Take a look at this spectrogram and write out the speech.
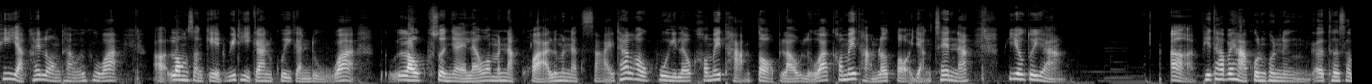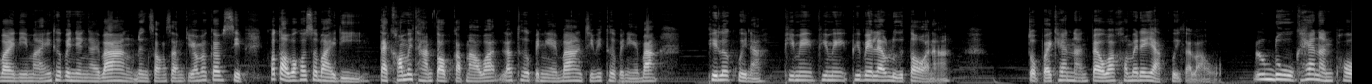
พี่อยากให้ลองทำก็คือว่าอลองสังเกตวิธีการคุยกันดูว่า เราส่วนใหญ่แล้วว่ามันหนักขวาหรือมันหนักซ้าย ถ้าเราคุยแล้วเขาไม่ถามตอบเราหรือว่าเขาไม่ถามเราต่ออย่างเช่นนะ พี่ยกตัวอย่าง พี่ทักไปหาคนคนหนึ่งเเธอสบายดีไหมเธอเป็นยังไงบ้างหนึ่งสองสามสี่ห้าหกเก้าสิบเขาตอบว่าเขาสบายดี แต่เขาไม่ถามตอบกลับมาว่า แล้วเธอเป็นยังไงบ้างชีวิตเธอเป็นยังไงบ้าง พี่เลิกคุยนะ พี่ไม่พี่ไม่พี่ไม่แล้วหรือต่อนะ จบไปแค่นั้นแปลว่าเขาไม่ได้อยากคุยกับเราดูแค่นั้นพอ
